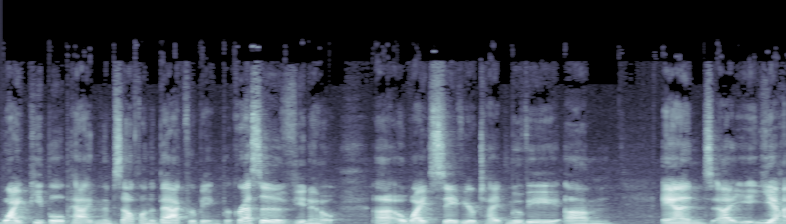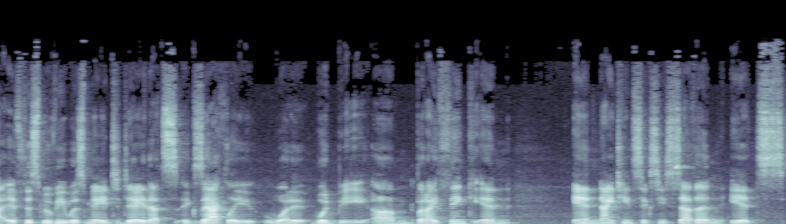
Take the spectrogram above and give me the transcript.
white people patting themselves on the back for being progressive you know uh, a white savior type movie um and uh, yeah if this movie was made today that's exactly what it would be um but i think in in 1967, it's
